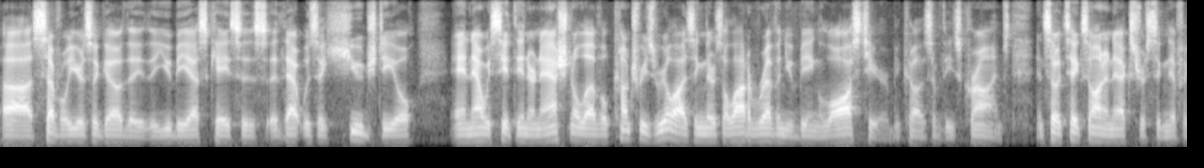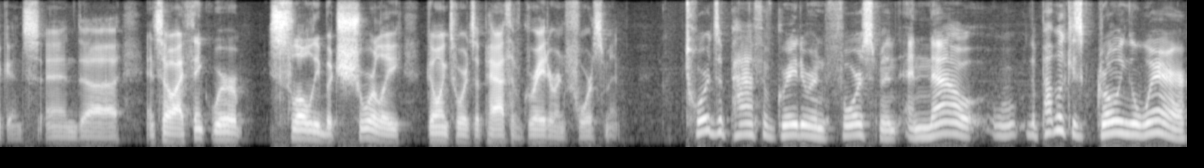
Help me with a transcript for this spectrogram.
uh, several years ago, the, the UBS cases. that was a huge deal. And now we see at the international level countries realizing there's a lot of revenue being lost here because of these crimes. And so it takes on an extra significance. And, uh, and so I think we're slowly but surely going towards a path of greater enforcement. Towards a path of greater enforcement, and now the public is growing aware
